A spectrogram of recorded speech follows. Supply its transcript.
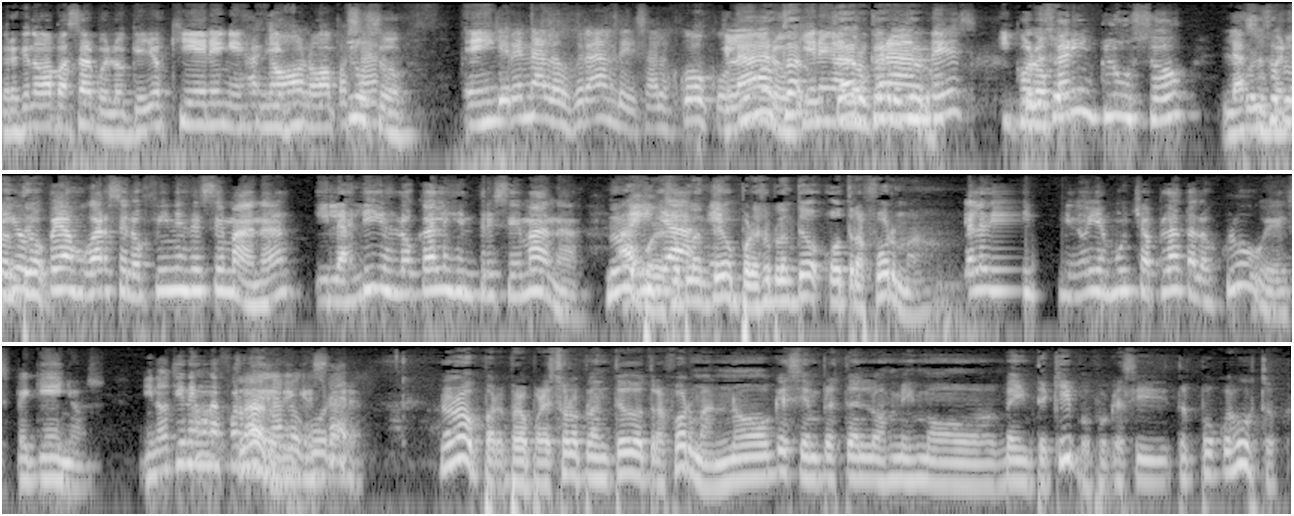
Pero es que no va a pasar, pues lo que ellos quieren es. No, no va a pasar. Quieren a los grandes, a los cocos. Claro, quieren a los grandes y colocar incluso la Superliga Europea jugarse los fines de semana y las ligas locales entre semana. No, por, eso planteo, por eso planteo otra forma. Ya le disminuye mucha plata a los clubes pequeños y no tienen una forma de crecer. No, no, pero, por eso lo planteo de otra forma. No que siempre estén los mismos 20 equipos, porque así tampoco es justo.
